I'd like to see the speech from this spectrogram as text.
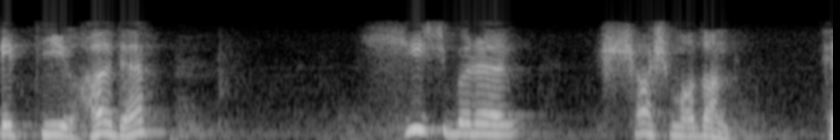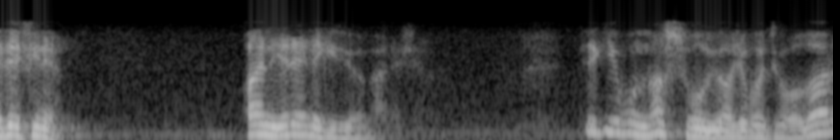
ettiği halde hiç böyle şaşmadan hedefini aynı yere ne gidiyor böylece. Peki bu nasıl oluyor acaba diyorlar.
